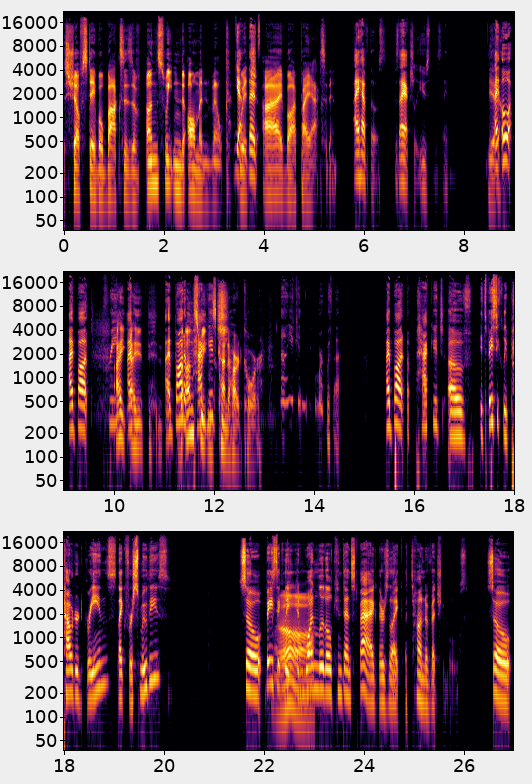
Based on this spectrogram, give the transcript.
shelf stable boxes of unsweetened almond milk, Yeah, which I bought by accident. I have those because I actually use things like that. Yeah. I, oh, I bought pre. I, I, I, I, bought a unsweetened's kind of hardcore. Uh, you can you can work with that. I bought a package of. It's basically powdered greens, like for smoothies. So basically, Oh. in one little condensed bag, there's like a ton of vegetables. So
